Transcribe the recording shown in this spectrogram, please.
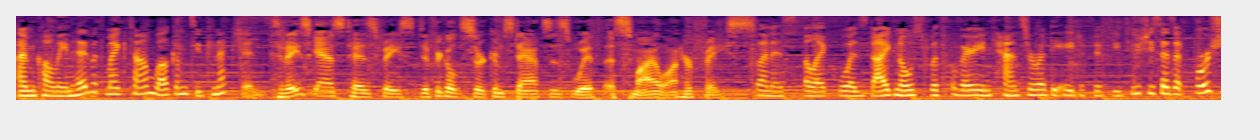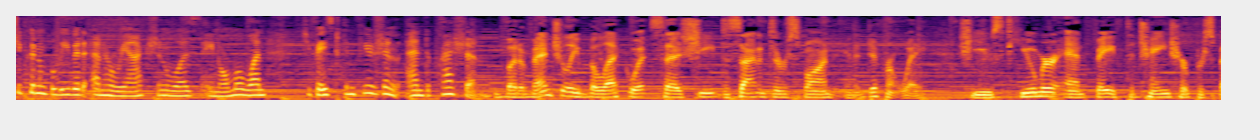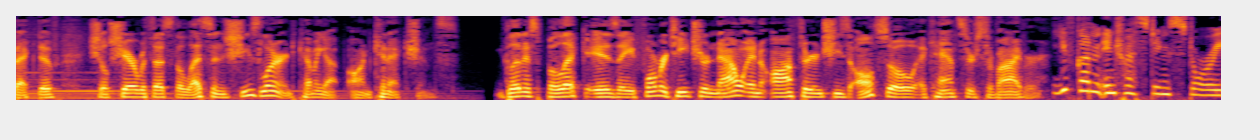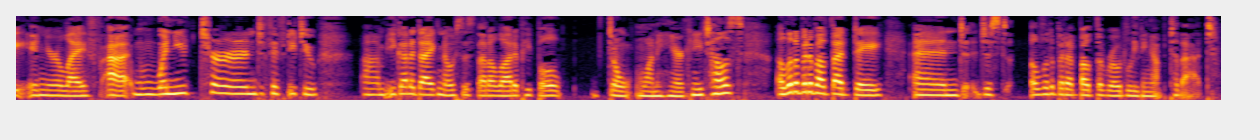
I'm Colleen Hood with Mike Tom. Welcome to Connections. Today's guest has faced difficult circumstances with a smile on her face. Glynis Belec was diagnosed with ovarian cancer at the age of 52. She says at first she couldn't believe it and her reaction was a normal one. She faced confusion and depression. But eventually, Belec says she decided to respond in a different way. She used humor and faith to change her perspective. She'll share with us the lessons she's learned coming up on Connections. Glynis Belec is a former teacher, now an author, and she's also a cancer survivor. You've got an interesting story in your life. Uh, when you turned 52, um, you got a diagnosis that a lot of people don't want to hear. Can you tell us a little bit about that day and just a little bit about the road leading up to that?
